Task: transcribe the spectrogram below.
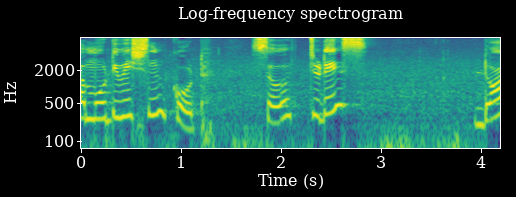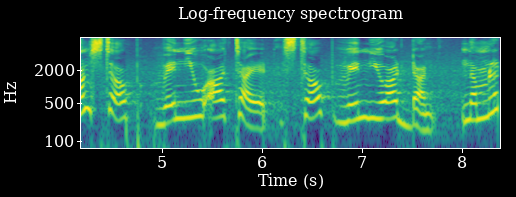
a motivation quote so today's don't stop when you are tired stop when you are done നമ്മൾ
